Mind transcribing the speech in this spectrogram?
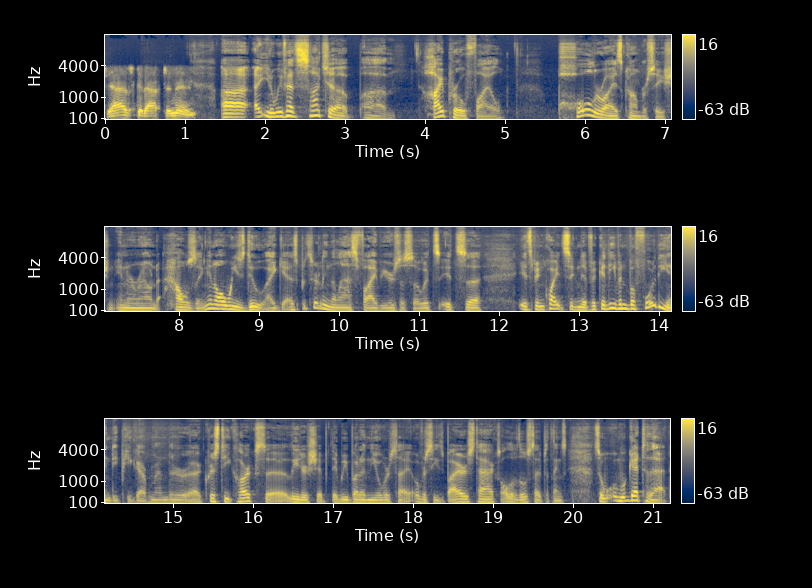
Jas, good afternoon. Uh, you know, we've had such a um, high profile, polarized conversation in and around housing, and always do, I guess. But certainly in the last five years or so, it's it's uh, it's been quite significant. Even before the NDP government, under uh, Christy Clark's uh, leadership, that we brought in the overseas buyers tax, all of those types of things. So we'll get to that.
